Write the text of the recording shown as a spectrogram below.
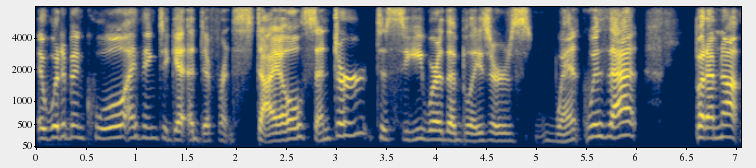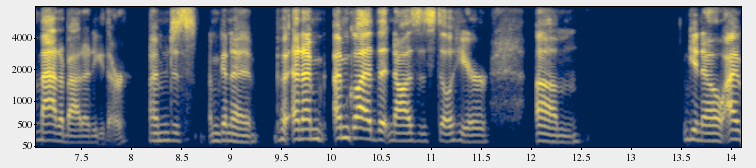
it would have been cool i think to get a different style center to see where the blazers went with that but I'm not mad about it either. I'm just I'm gonna put and I'm I'm glad that Naz is still here. Um, you know, I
